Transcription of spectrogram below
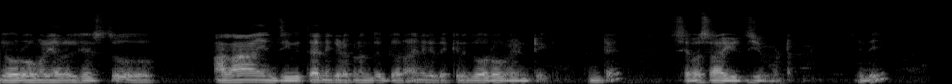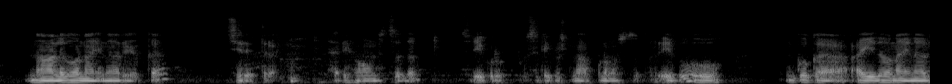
గౌరవ మర్యాదలు చేస్తూ అలా ఆయన జీవితాన్ని గడిపినందుకు గాను ఆయనకి దక్కిన గౌరవం ఏంటి అంటే శివ సాయుధ్యం అన్నమాట. ఇది నాలుగో నాయనారు యొక్క చరిత్ర. హరి ఓం సదం శ్రీకృ శ్రీకృష్ణ అర్పణమస్తు. రేపు ఇంకొక ఐదో నాయనారు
